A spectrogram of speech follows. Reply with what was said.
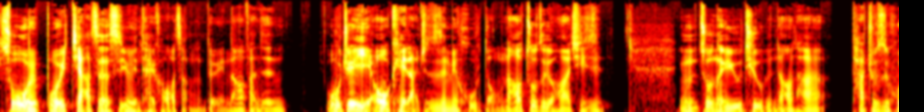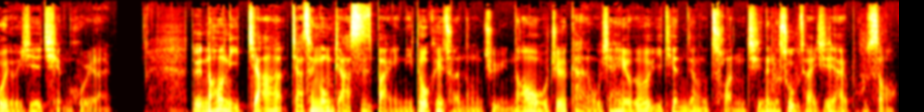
说我不会夹真的是有点太夸张了，对。然后反正我觉得也 OK 啦，就是那边互动。然后做这个话，其实因为做那个 YouTube，然后他他就是会有一些钱回来，对。然后你夹夹成功夹失败，你都可以传上去。然后我觉得看我现在有时候一天这样传，其实那个素材其实还不少。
